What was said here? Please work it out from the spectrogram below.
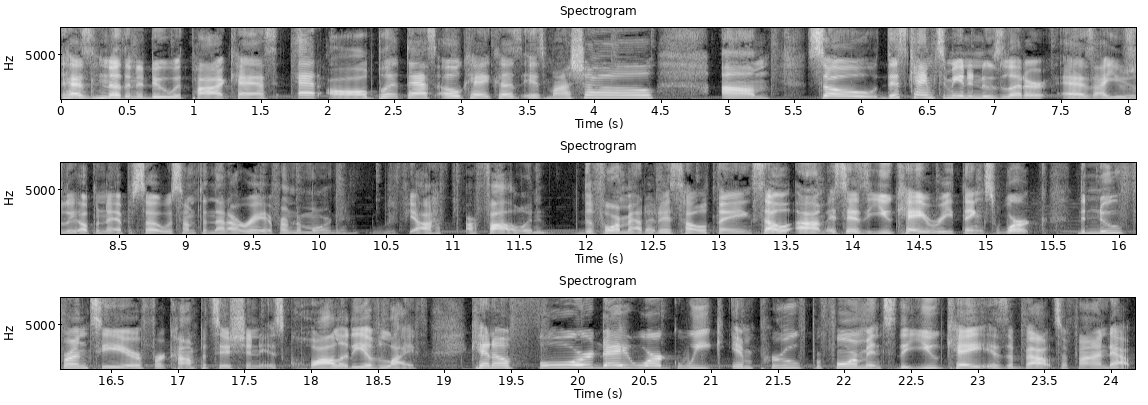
has nothing to do with podcasts at all, but that's okay because it's my show. Um, so this came to me in a newsletter as I usually open the episode with something that I read from the morning. If y'all are following the format of this whole thing. So um, it says the UK rethinks work. The new frontier for competition is quality of life. Can a four day work week improve performance? The UK is about to find out.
